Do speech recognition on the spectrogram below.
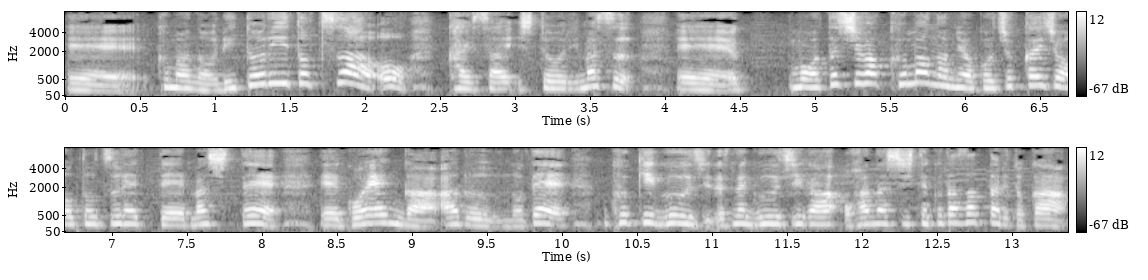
えー熊野リトリートツアーを開催しております、えーもう私は熊野には50回以上訪れてまして、えーご縁があるので久喜宮司ですね宮司がお話ししてくださったりとか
